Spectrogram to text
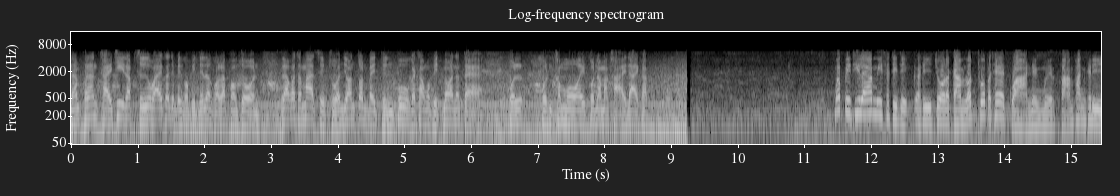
นั้นเพราะฉะนั้นใครที่รับซื้อไว้ก็จะเป็นความผิดในเรื่องของรับของโจรแล้วก็สามารถสืบสวนย้อนต้นไปถึงผู้กระทำความผิดไม่ว่าตั้งแต่คนคนขโมยคนนำมาขายได้ครับ เมื่อปีที่แล้วมีสถิติคดีโจรกรรมรถทั่วประเทศกว่า 13,000 คดี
